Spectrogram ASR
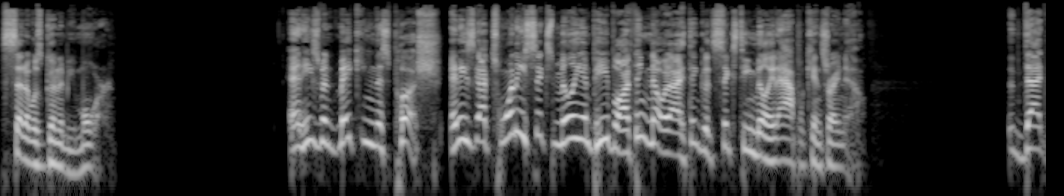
said it was going to be more. And he's been making this push. And he's got 26 million people. I think, no, I think it's 16 million applicants right now. That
